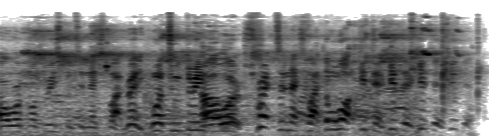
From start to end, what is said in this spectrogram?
Hard work on three, sprint to the next spot. Ready? One, two, three. Hard work. Sprint to the next spot. Don't walk. Get there, get there, get there, get there.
